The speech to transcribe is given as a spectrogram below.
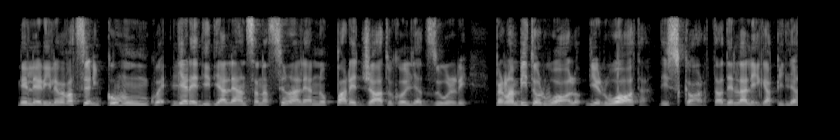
Nelle rilevazioni, comunque, gli eredi di Alleanza Nazionale hanno pareggiato con gli azzurri, per l'ambito ruolo di ruota, di scorta della Lega piglia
